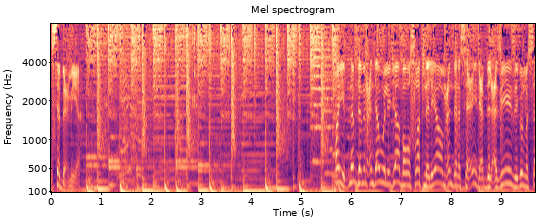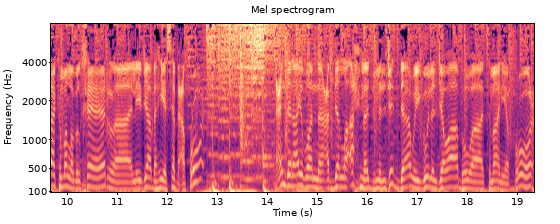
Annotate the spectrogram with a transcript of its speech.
سبعمية. طيب نبدأ من عند أول إجابة وصلتنا اليوم. عندنا سعيد عبد العزيز يقول مساكم الله بالخير. آه الإجابة هي سبعه فروع. عندنا أيضا عبد الله أحمد من جدة ويقول الجواب هو ثمانية فروع.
